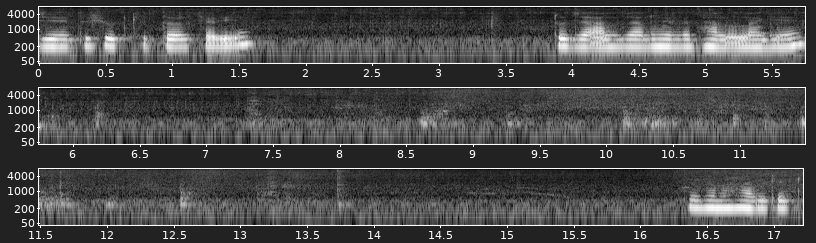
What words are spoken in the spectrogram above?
যেহেতু শুটকির তরকারি। একটু জাল জাল হলে ভালো লাগে। এখানে হালকা একটু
